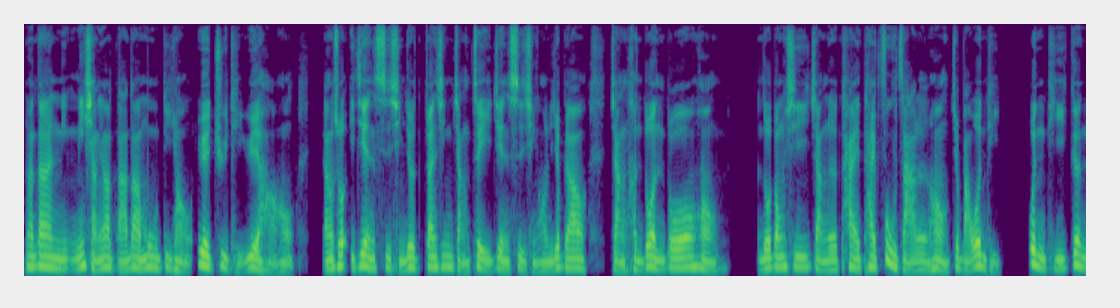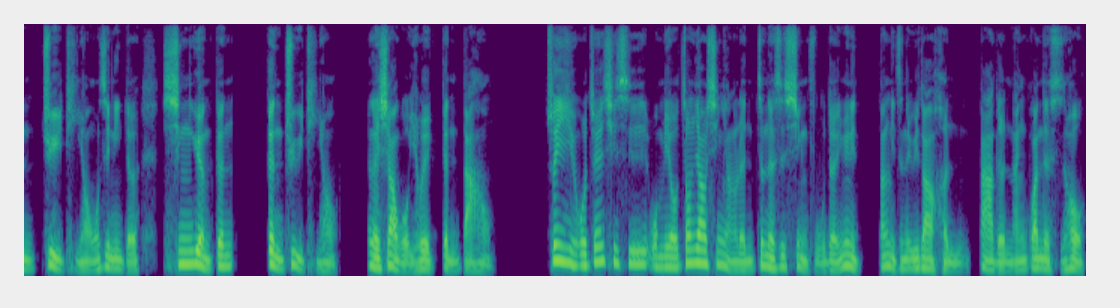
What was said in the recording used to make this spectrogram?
那当然，你你想要达到目的哦，越具体越好哦。比方说一件事情，就专心讲这一件事情哦，你就不要讲很多很多哈，很多东西讲的太太复杂了哈，就把问题问题更具体哦，或是你的心愿更更具体哦，那个效果也会更大哈。所以我觉得，其实我们有宗教信仰人真的是幸福的，因为你当你真的遇到很大的难关的时候，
